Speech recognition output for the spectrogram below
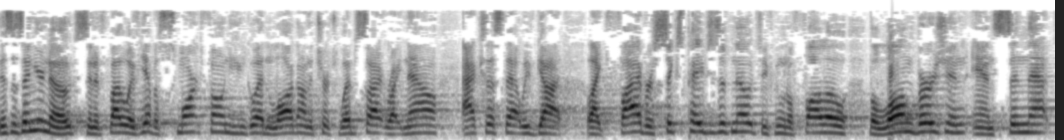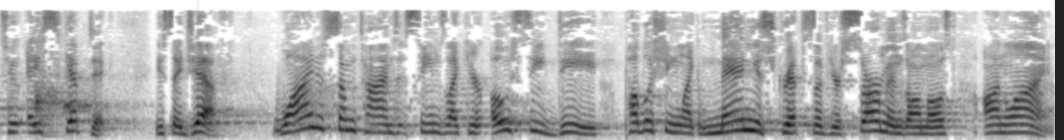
this is in your notes, and if, by the way, if you have a smartphone, you can go ahead and log on the church website right now, access that. We've got like five or six pages of notes if you want to follow the long version and send that to a skeptic. You say, Jeff, why does sometimes it seems like you're OCD publishing like manuscripts of your sermons almost online?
